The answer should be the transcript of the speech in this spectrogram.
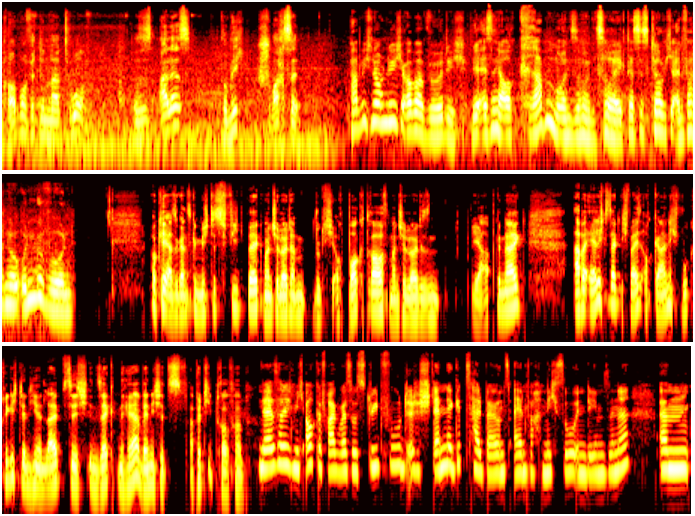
Brauchen wir für die Natur. Das ist alles für mich Schwachsinn. Habe ich noch nicht, aber würdig. Wir essen ja auch Krabben und so ein Zeug. Das ist, glaube ich, einfach nur ungewohnt. Okay, also ganz gemischtes Feedback. Manche Leute haben wirklich auch Bock drauf, manche Leute sind eher abgeneigt. Aber ehrlich gesagt, ich weiß auch gar nicht, wo kriege ich denn hier in Leipzig Insekten her, wenn ich jetzt Appetit drauf habe. Ja, das habe ich mich auch gefragt, weil so Streetfood-Stände gibt es halt bei uns einfach nicht so in dem Sinne. Ähm,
